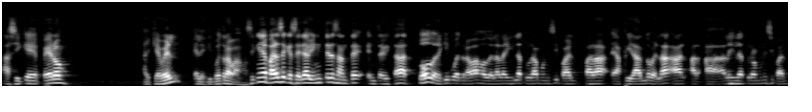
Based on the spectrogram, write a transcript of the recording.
así que, pero hay que ver el equipo de trabajo. Así que me parece que sería bien interesante entrevistar a todo el equipo de trabajo de la legislatura municipal para aspirando, ¿verdad? A, a- la legislatura municipal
